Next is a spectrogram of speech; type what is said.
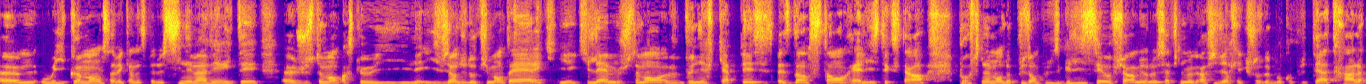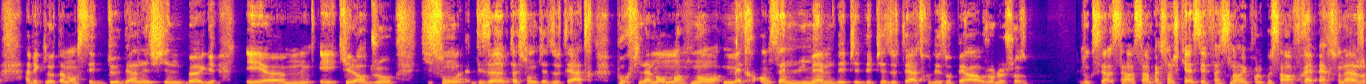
euh, où il commence avec un espèce de cinéma vérité euh, justement parce que il, vient du documentaire et qu'il aime justement venir capter ces espèces d'instants réalistes etc pour finalement de plus en plus glisser au fur et à mesure de sa filmographie vers quelque chose de beaucoup plus théâtral avec notamment ces deux derniers films Bug et, euh, et Killer Joe qui sont adaptations de pièces de théâtre pour finalement maintenant mettre en scène lui-même des, des, pièces de théâtre, des opéras, ce genre de choses. Donc c'est un, personnage qui est assez fascinant et pour le coup c'est un vrai personnage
